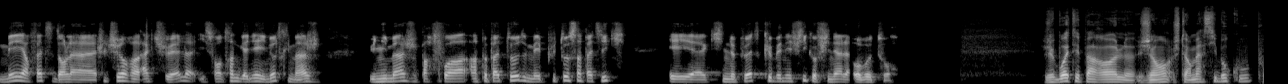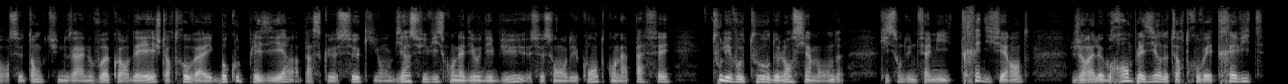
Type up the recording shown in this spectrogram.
Mais en fait, dans la culture actuelle, ils sont en train de gagner une autre image, une image parfois un peu pataude, mais plutôt sympathique et euh, qui ne peut être que bénéfique au final au vautour. Je bois tes paroles, Jean. Je te remercie beaucoup pour ce temps que tu nous as à nouveau accordé. Je te retrouve avec beaucoup de plaisir parce que ceux qui ont bien suivi ce qu'on a dit au début se sont rendus compte qu'on n'a pas fait tous les vautours de l'ancien monde, qui sont d'une famille très différente. J'aurai le grand plaisir de te retrouver très vite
